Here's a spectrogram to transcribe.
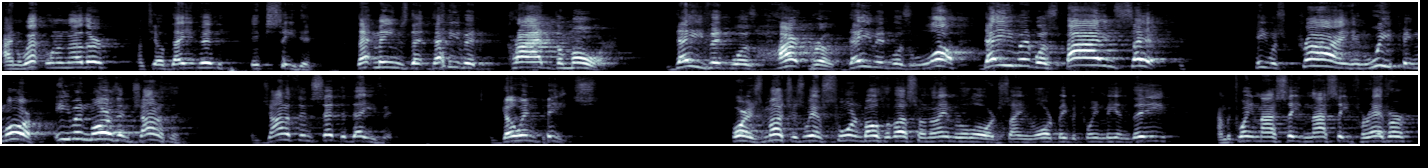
and wept one another until David exceeded. That means that David cried the more. David was heartbroken. David was lost. David was by himself. He was crying and weeping more, even more than Jonathan. And Jonathan said to David, Go in peace. For as much as we have sworn both of us on the name of the Lord, saying, Lord, be between me and thee, and between my seed and thy seed forever.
